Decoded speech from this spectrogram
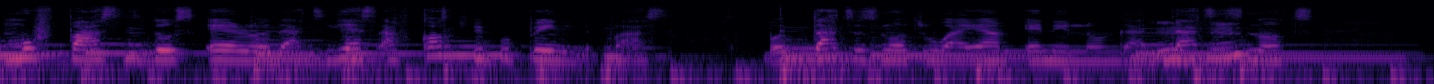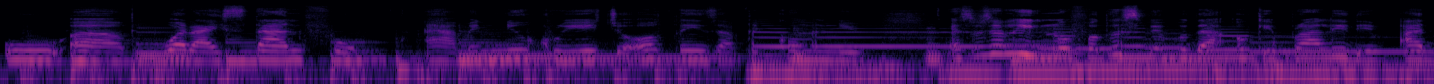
move past those errors that yes, I've caused people pain in the past. but that is not who I am any longer. Mm-hmm. That is not who um what I stand for. I am a new creature. All things have become new. Especially, you know, for those people that okay, probably they've had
